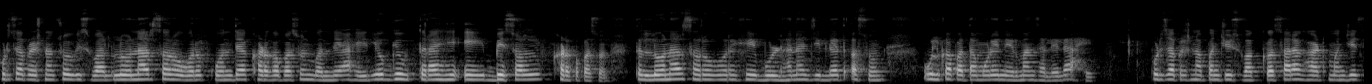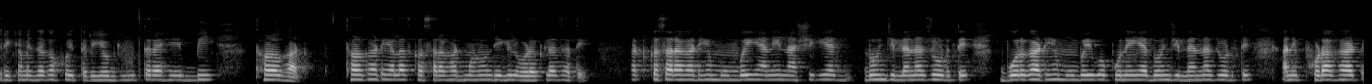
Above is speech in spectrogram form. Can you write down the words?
पुढचा प्रश्न चोवीसवा लोणार सरोवर कोणत्या खडकापासून बनले आहे? योग्य उत्तर आहे ए. बेसॉल खडकापासून. तर लोणार सरोवर हे बुलढाणा जिल्ह्यात असून उल्कापातामुळे निर्माण झालेले आहे. पुढचा प्रश्न पंचवीसवा. कसारा घाट म्हणजेच रिकामी जागा होय तर योग्य उत्तर आहे बी. थळघाट. थळघाट यालाच कसारा घाट म्हणून देखील ओळखले जाते. घाट कसारा घाट हे मुंबई आणि नाशिक या दोन जिल्ह्यांना जोडते. बोरघाट हे मुंबई व पुणे या दोन जिल्ह्यांना जोडते. आणि फोडाघाट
